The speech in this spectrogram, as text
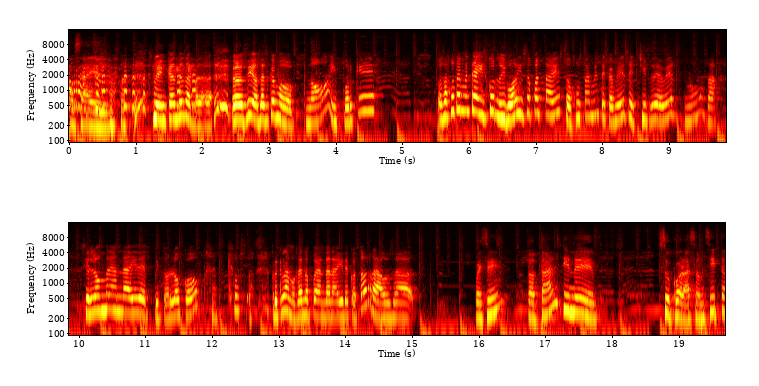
o sea, el... Me encanta esa palabra. Pero sí, o sea, es como, no, ¿y por qué? O sea, justamente ahí es cuando digo, ay, hace falta eso, justamente cambiar ese chip de ver, ¿no? O sea, si el hombre anda ahí de pito loco, ¿qué cosa? ¿Por qué la mujer no puede andar ahí de cotorra? O sea, Pues sí, total, tiene su corazoncito.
